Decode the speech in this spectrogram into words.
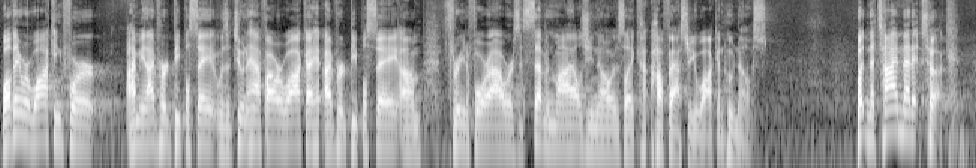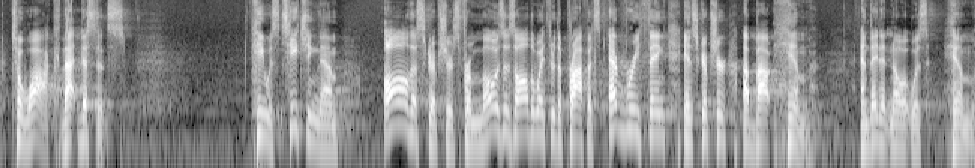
While they were walking for, I mean, I've heard people say it was a two and a half hour walk. I, have heard people say um, three to four hours. It's seven miles, you know, is like, how fast are you walking? Who knows? But in the time that it took to walk that distance, he was teaching them all the scriptures, from Moses all the way through the prophets, everything in scripture about him. And they didn't know it was him.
